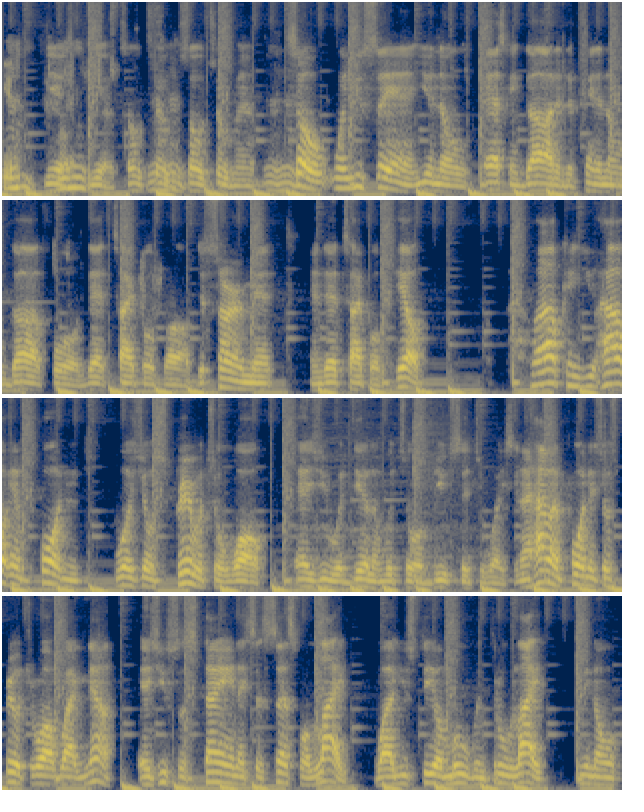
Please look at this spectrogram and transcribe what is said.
Yeah. Mm-hmm. Yeah. Mm-hmm. Yeah. So true. Mm-hmm. So true, man. Mm-hmm. So when you saying, you know, asking God and depending on God for that type of uh, discernment and that type of help, how can you how important was your spiritual walk as you were dealing with your abuse situation? And how important is your spiritual walk right now as you sustain a successful life while you still moving through life you know,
